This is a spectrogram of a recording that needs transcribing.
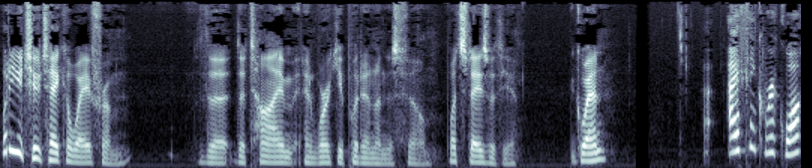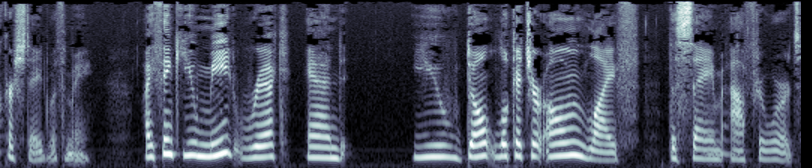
What do you two take away from the the time and work you put in on this film? What stays with you? Gwen? I think Rick Walker stayed with me. I think you meet Rick and you don't look at your own life the same afterwards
